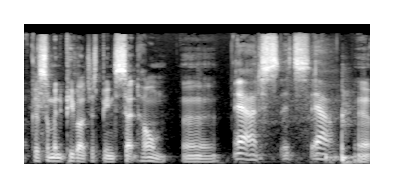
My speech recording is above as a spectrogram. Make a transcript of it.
because so many people are just being sent home. Uh, Yeah, it's, it's yeah. yeah.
